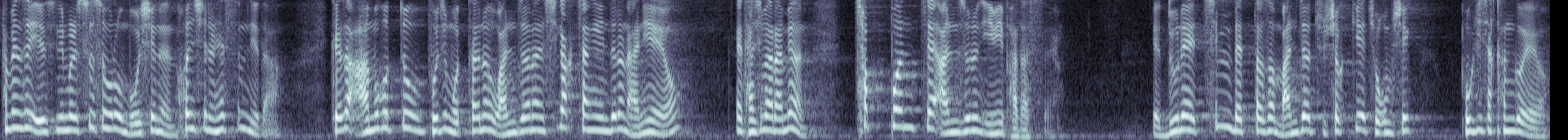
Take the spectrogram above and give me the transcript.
하면서 예수님을 스승으로 모시는 헌신을 했습니다. 그래서 아무것도 보지 못하는 완전한 시각장애인들은 아니에요. 다시 말하면, 첫 번째 안수는 이미 받았어요. 눈에 침 뱉어서 만져주셨기에 조금씩 보기 시작한 거예요.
